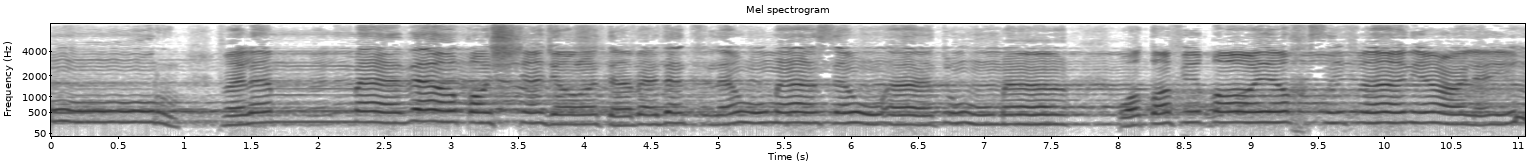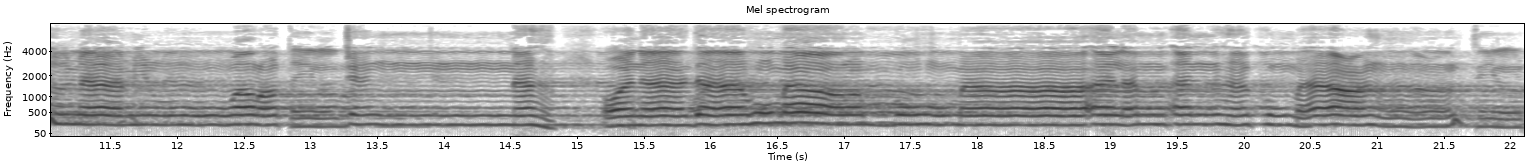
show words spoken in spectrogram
فلما ذاقا الشجرة بدت لهما سوآتهما وطفقا يخصفان عليهما من ورق الجنة وناداهما ربهما ألم أنهكما عن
